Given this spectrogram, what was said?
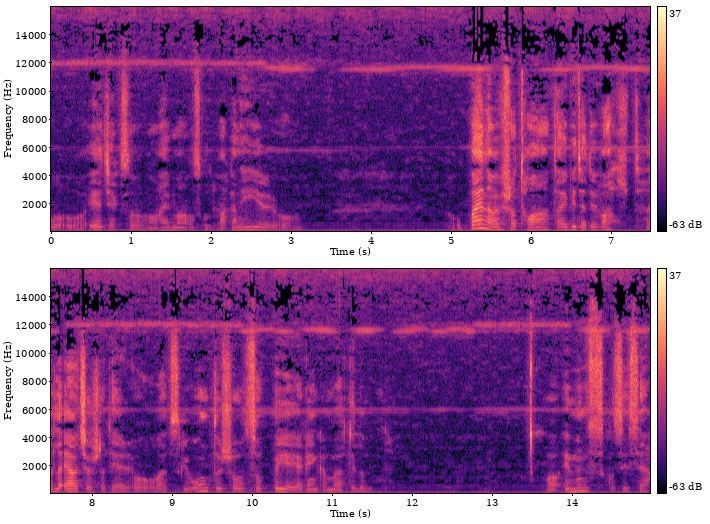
og, og jeg gikk så hjemme og skulle pakke nye, og Og beina var fra ta, da jeg vidt at jeg valgt, eller jeg kjørste til, og at jeg skrev under, så, så ber jeg ikke møte i Lund. Og jeg minns hvordan jeg sier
